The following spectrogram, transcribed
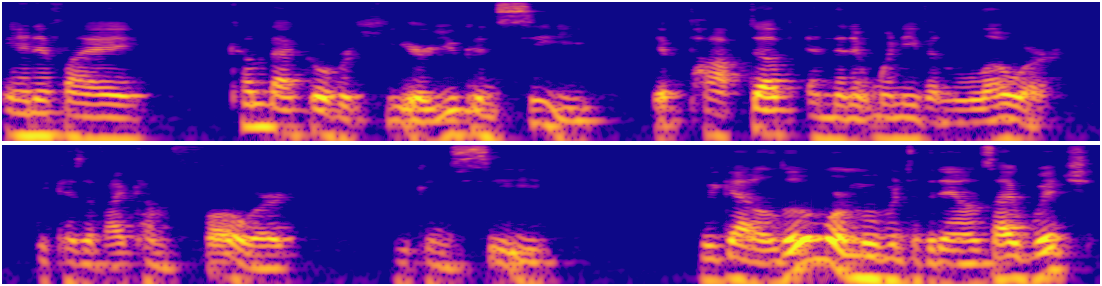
And if I come back over here, you can see it popped up and then it went even lower. Because if I come forward, you can see we got a little more movement to the downside, which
